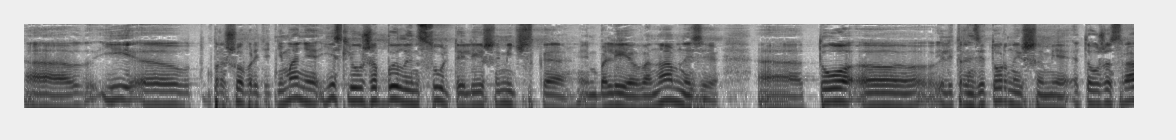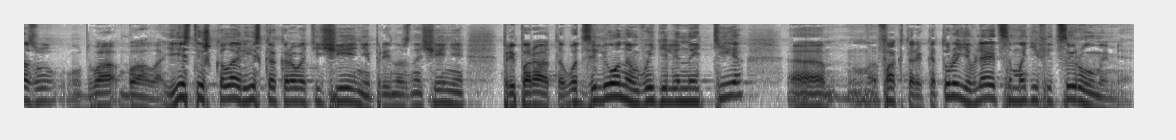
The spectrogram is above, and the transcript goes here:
и э, прошу обратить внимание, если уже был инсульт или ишемическая эмболия в анамнезе, э, то, или транзиторная ишемия, это уже сразу 2 балла. Есть и шкала риска кровотечения при назначении препарата. Вот зеленым выделены те факторы, которые являются модифицируемыми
